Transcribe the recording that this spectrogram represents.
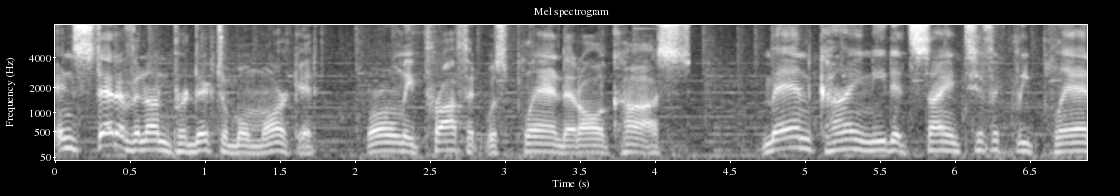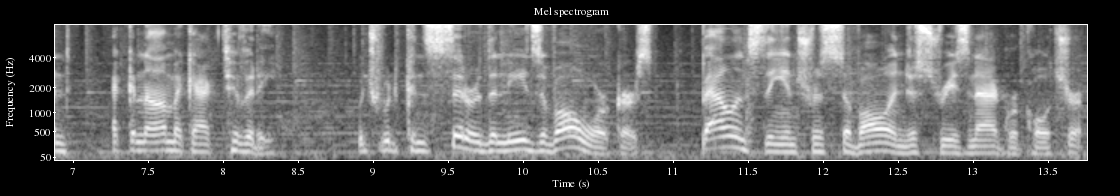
Instead of an unpredictable market where only profit was planned at all costs, mankind needed scientifically planned economic activity, which would consider the needs of all workers balance the interests of all industries and agriculture,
